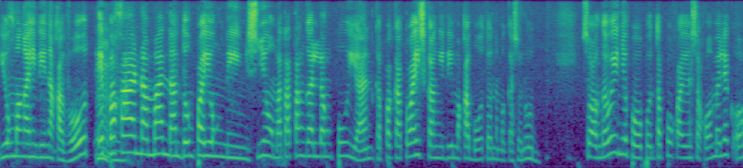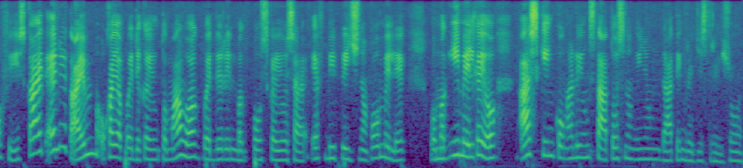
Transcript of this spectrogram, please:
Yung mga hindi nakavote, eh Mm-mm. baka naman nandun pa yung names nyo. Matatanggal lang po yan kapag ka twice kang hindi makaboto na magkasunod. So, ang gawin nyo po, punta po kayo sa COMELEC office kahit anytime o kaya pwede kayong tumawag, pwede rin mag-post kayo sa FB page ng COMELEC o mag-email kayo asking kung ano yung status ng inyong dating registration.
